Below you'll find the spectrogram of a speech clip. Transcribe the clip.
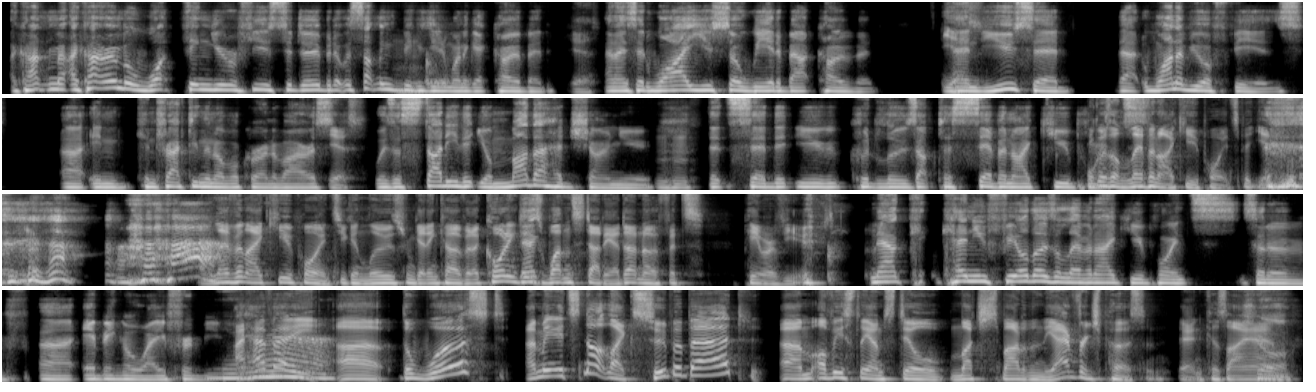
I can't remember. I can't remember what thing you refused to do, but it was something because you didn't want to get COVID. Yes. And I said, "Why are you so weird about COVID?" Yes. And you said that one of your fears uh, in contracting the novel coronavirus yes. was a study that your mother had shown you Mhm. that said that you could lose up to seven IQ points. It was 11 IQ points, but yes. yes. 11 IQ points you can lose from getting COVID, according to Now- this one study. I don't know if it's peer reviewed. Now, c- can you feel those 11 IQ points sort of uh, ebbing away from you? I have a uh, the worst. I mean, it's not like super bad. Um, obviously, I'm still much smarter than the average person, then because I Sure. am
